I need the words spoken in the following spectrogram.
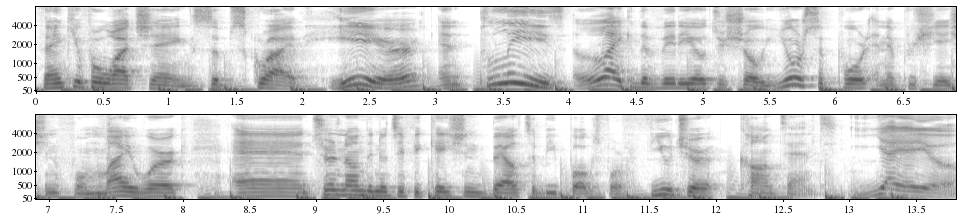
Thank you for watching. Subscribe here and please like the video to show your support and appreciation for my work and turn on the notification bell to be poked for future content. Yeah.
